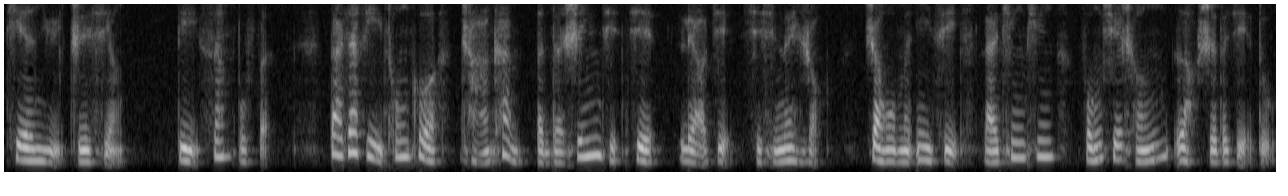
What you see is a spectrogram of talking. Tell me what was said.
天与之行”第三部分。大家可以通过查看本段声音简介了解学习内容。让我们一起来听听冯学成老师的解读。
